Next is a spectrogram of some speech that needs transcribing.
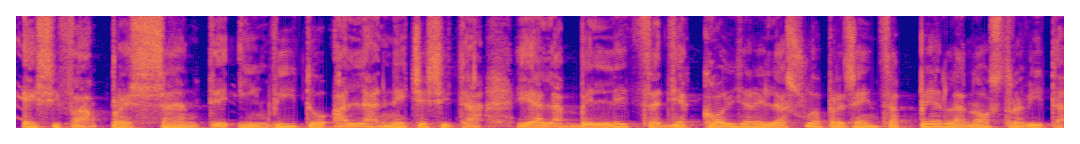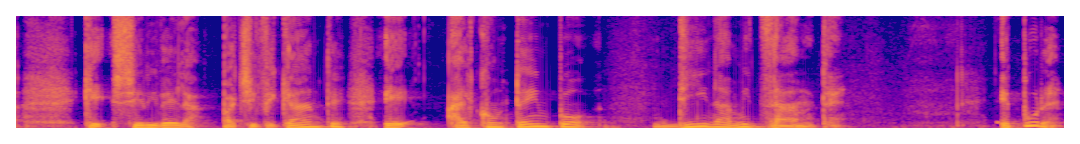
e si fa pressante invito alla necessità e alla bellezza di accogliere la sua presenza per la nostra vita, che si rivela pacificante e al contempo dinamizzante. Eppure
